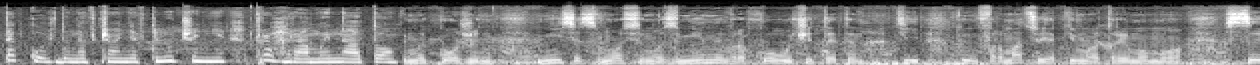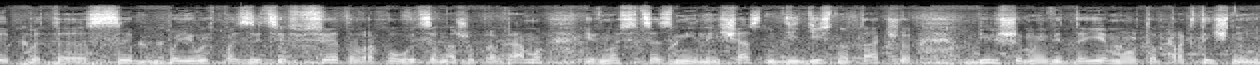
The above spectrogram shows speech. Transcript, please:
Також до навчання включені програми НАТО. Ми кожен місяць вносимо зміни, враховуючи ту інформацію, яку ми отримаємо з, е, з бойових позицій. Все це враховується в нашу програму і вносяться зміни. І зараз дійсно так, що більше ми віддаємо практичній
